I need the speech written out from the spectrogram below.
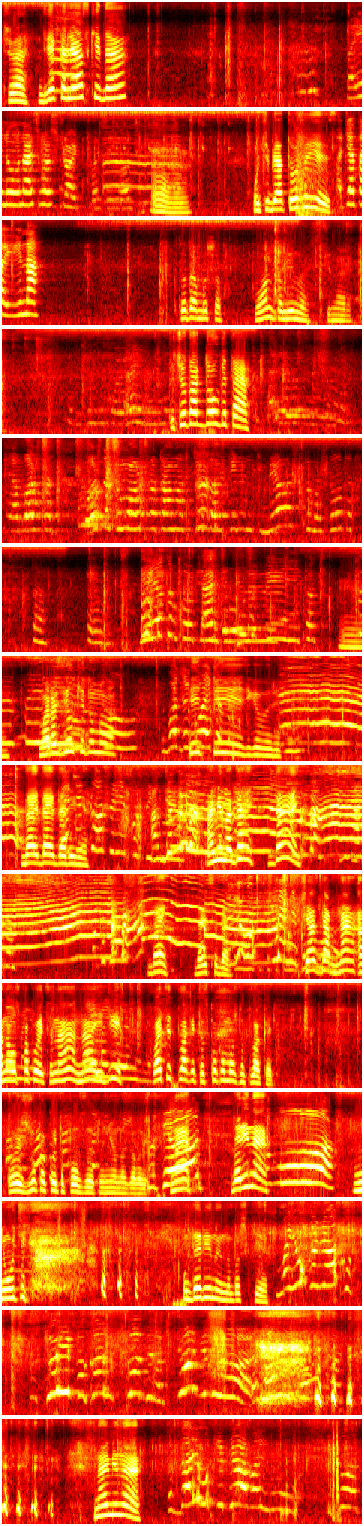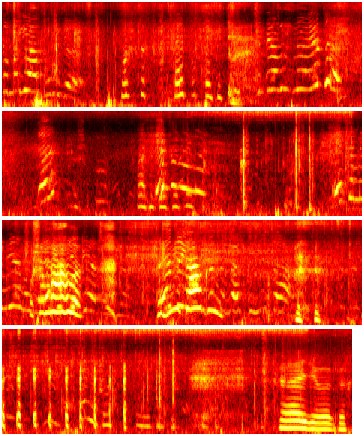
Че, две коляски, да? Полина у нас поселет. Ага. У тебя тоже есть? А где Полина? Кто там вышел? Вон Полина с Динарой. Ты что так долго-то? Я просто, просто думала, что там в холодильнике мелочь, потому что это там. Ну, я там в холодильнике М. Морозилки думала? Пить, пить, говорит. Дай, дай, Дарине. А где Амина, дай, дай, дай, дай сюда. Сейчас дам, на, она успокоится. На, на, иди. Хватит плакать, а сколько можно плакать? Ой, жу какой-то ползает у нее на голове. На, Дарина, не у тебя. У Дарины на башке. Мою коляску! Что ей пока что На, Амина. Тогда я у тебя возьму. Что это моя будет? Может, дай поставить. Тебе нужно это? Да? Ладно, ты. Это мне нужно. Уже мало. Да не так. Ай, Йога.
